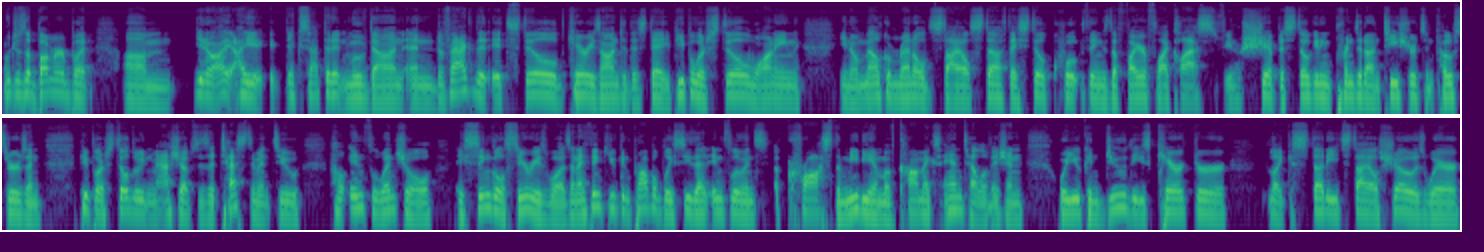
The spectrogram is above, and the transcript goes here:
which is a bummer but um you know I, I accepted it and moved on and the fact that it still carries on to this day people are still wanting you know malcolm reynolds style stuff. They still quote things. The firefly class you know ship is still getting printed on t-shirts and posters and people are still doing mashups is a testament to how influential a single series was and i think you can probably see that influence across the medium of comics and television where you can do these character like study style shows where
